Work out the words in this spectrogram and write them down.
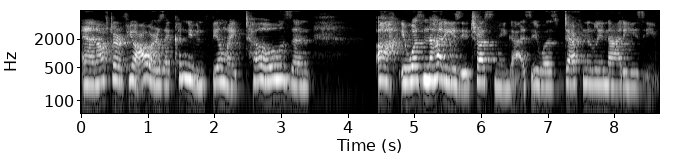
And after a few hours, I couldn't even feel my toes. And oh, it was not easy. Trust me, guys. It was definitely not easy.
